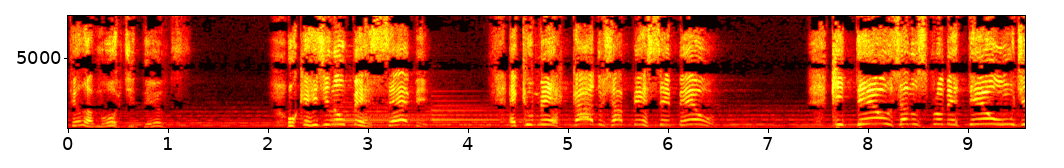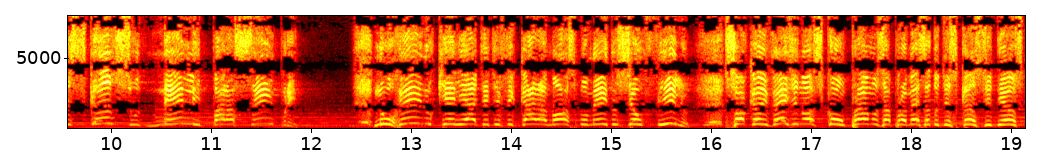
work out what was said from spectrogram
Pelo amor de Deus. O que a gente não percebe é que o mercado já percebeu que Deus já nos prometeu um descanso nele para sempre no reino que Ele há de edificar a nós por meio do Seu Filho. Só que ao invés de nós comprarmos a promessa do descanso de Deus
